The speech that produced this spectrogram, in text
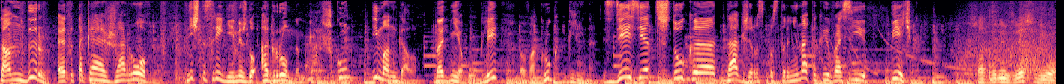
Тандыр – это такая жаровня. Нечто среднее между огромным горшком и мангалом. На дне угли, вокруг глина. Здесь эта штука так же распространена, как и в России печка. Сейчас будем взвешивать его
